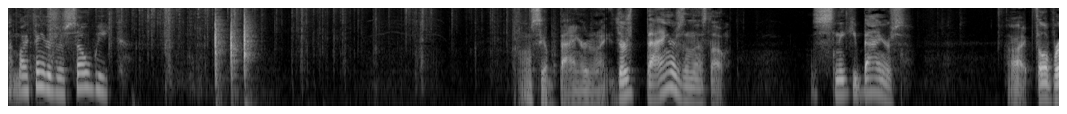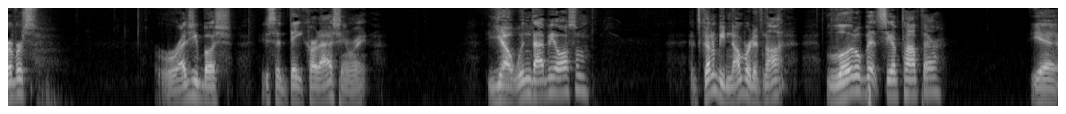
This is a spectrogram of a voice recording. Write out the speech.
Uh, my fingers are so weak. I want to see a banger tonight. There's bangers in this, though. Sneaky bangers. All right, Philip Rivers, Reggie Bush. You said date Kardashian, right? Yo, wouldn't that be awesome? It's gonna be numbered, if not. Little bit, see up top there? Yeah,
